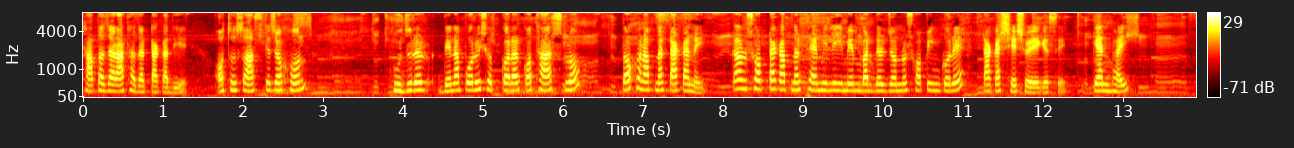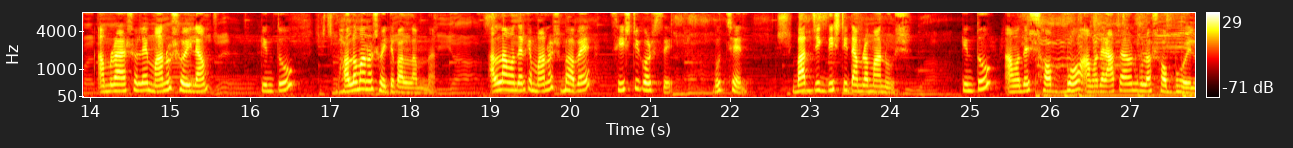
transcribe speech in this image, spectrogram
সাত হাজার, আট হাজার টাকা দিয়ে। অথচ আজকে যখন হুজুরের দেনা পরিশোধ করার কথা আসলো, তখন আপনার টাকা নেই। কারণ সব টাকা আপনার ফ্যামিলি মেম্বারদের জন্য শপিং করে টাকা শেষ হয়ে গেছে। কেন ভাই? আমরা আসলে মানুষ হইলাম, কিন্তু ভালো মানুষ হইতে পারলাম না। আল্লাহ আমাদেরকে মানুষ ভাবে সৃষ্টি করছে, বুঝছেন? বাহ্যিক দৃষ্টিতে আমরা মানুষ, কিন্তু আমাদের সভ্য, আমাদের আচরণগুলো সভ্য হইল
